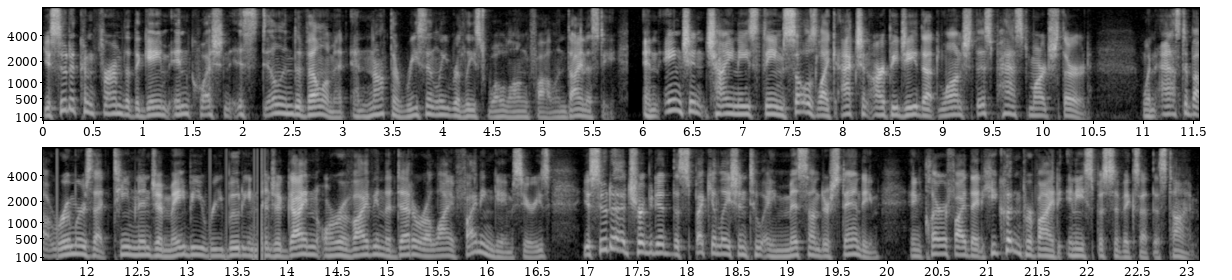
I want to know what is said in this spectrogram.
Yasuda confirmed that the game in question is still in development and not the recently released Wo Long Fallen Dynasty, an ancient Chinese themed Souls like action RPG that launched this past March 3rd. When asked about rumors that Team Ninja may be rebooting Ninja Gaiden or reviving the Dead or Alive fighting game series, Yasuda attributed the speculation to a misunderstanding and clarified that he couldn't provide any specifics at this time.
